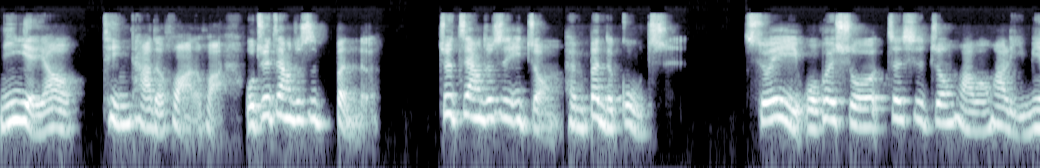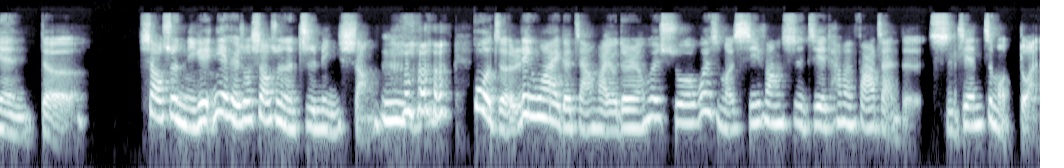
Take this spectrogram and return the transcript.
你也要听他的话的话，我觉得这样就是笨了，就这样就是一种很笨的固执。所以我会说，这是中华文化里面的。孝顺，你可以，你也可以说孝顺的致命伤，或者另外一个讲法，有的人会说，为什么西方世界他们发展的时间这么短，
